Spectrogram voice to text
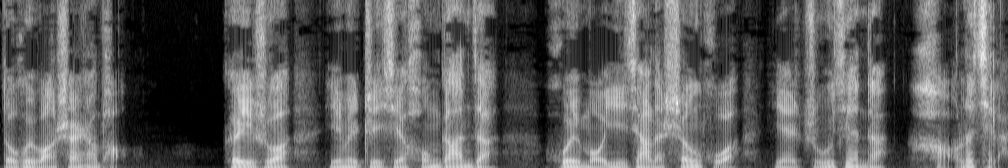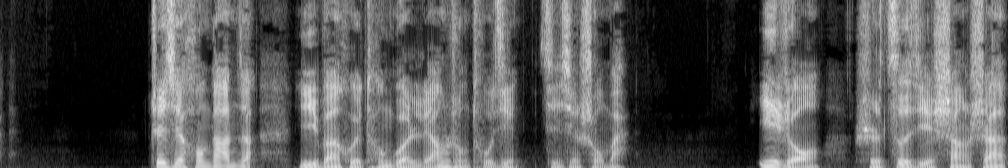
都会往山上跑。可以说，因为这些红杆子，惠某一家的生活也逐渐的好了起来。这些红杆子一般会通过两种途径进行售卖，一种是自己上山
